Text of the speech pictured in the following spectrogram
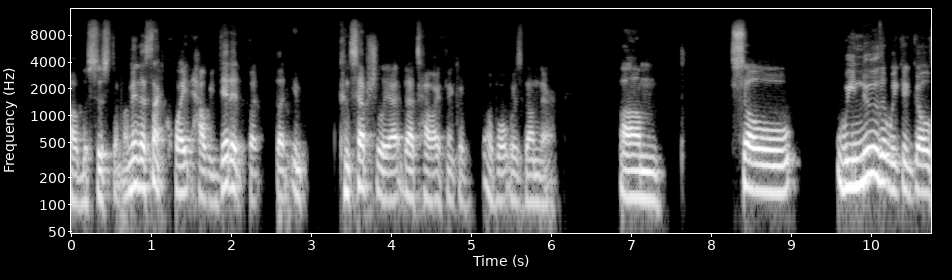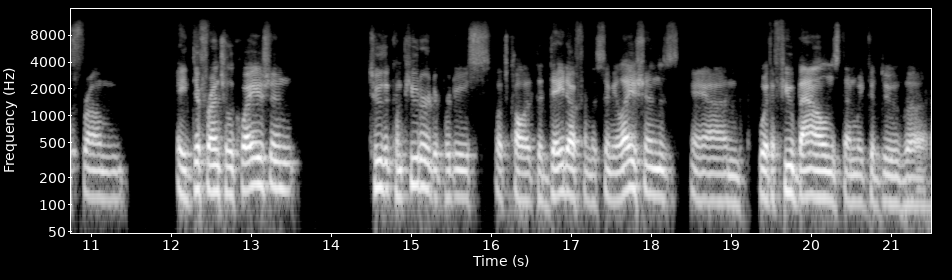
of the system. I mean, that's not quite how we did it, but but in, conceptually, I, that's how I think of, of what was done there. Um, so we knew that we could go from a differential equation to the computer to produce, let's call it the data from the simulations. And with a few bounds, then we could do the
